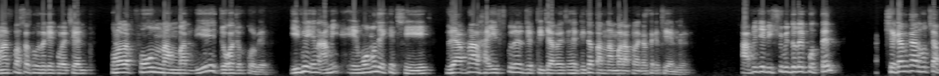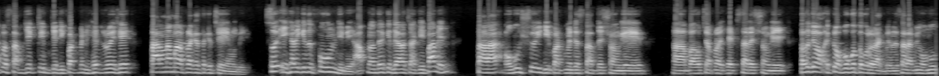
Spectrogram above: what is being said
অনার্স মাস্টার্স কোথা থেকে করেছেন, ওনারা ফোন নাম্বার দিয়ে যোগাযোগ করবে। ইভেন আমি এমনও দেখেছি যে আপনার হাই স্কুলের যে টিচার রয়েছে টিচার তার নাম্বার আপনার কাছ থেকে চেয়ে নেবেন আপনি যে বিশ্ববিদ্যালয়ে পড়তেন, সেখানকার হচ্ছে আপনার সাবজেক্টিভ যে ডিপার্টমেন্ট হেড রয়েছে, তার নাম আপনার কাছ থেকে চেয়ে নেবে। সো এখানে কিন্তু ফোন দিবে। আপনাদেরকে যারা চাকরি পাবেন, তারা অবশ্যই ডিপার্টমেন্টের স্টাফদের সঙ্গে বা হচ্ছে আপনার হেড স্যারের সঙ্গে তাদেরকে একটু অবগত করে রাখবেন স্যার, আমি অমুক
